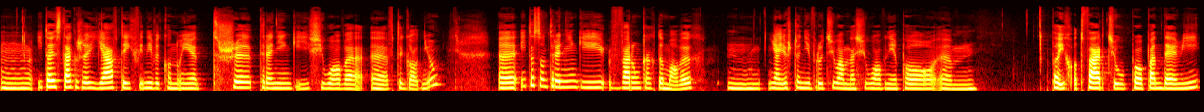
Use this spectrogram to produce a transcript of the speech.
Mm, I to jest tak, że ja w tej chwili wykonuję trzy treningi siłowe e, w tygodniu. E, I to są treningi w warunkach domowych. Mm, ja jeszcze nie wróciłam na siłownię po, po ich otwarciu, po pandemii.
